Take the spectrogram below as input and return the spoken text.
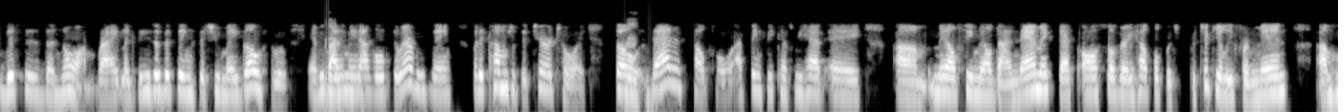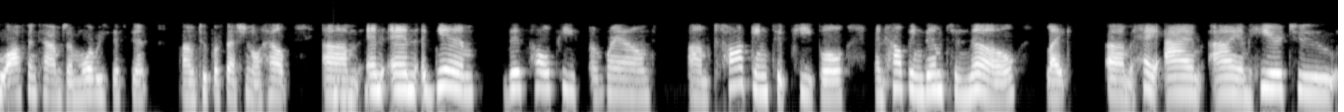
this is the norm, right? Like these are the things that you may go through. Everybody may not go through everything, but it comes with the territory. So mm-hmm. that is helpful, I think, because we have a um, male-female dynamic. That's also very helpful, for, particularly for men um, who oftentimes are more resistant um, to professional help. Um, mm-hmm. And and again, this whole piece around um, talking to people and helping them to know, like, um, hey, I'm I am here to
